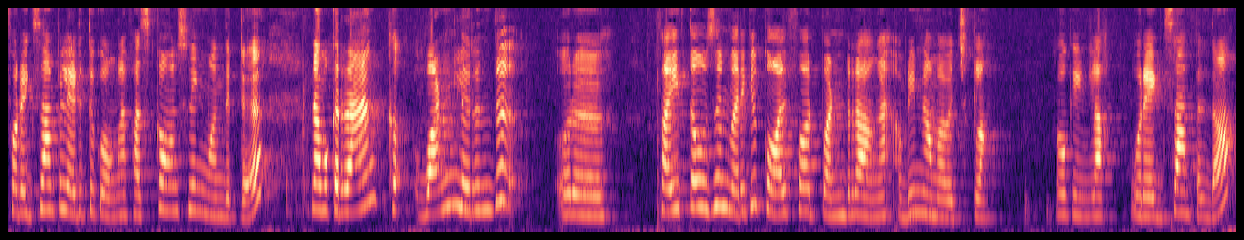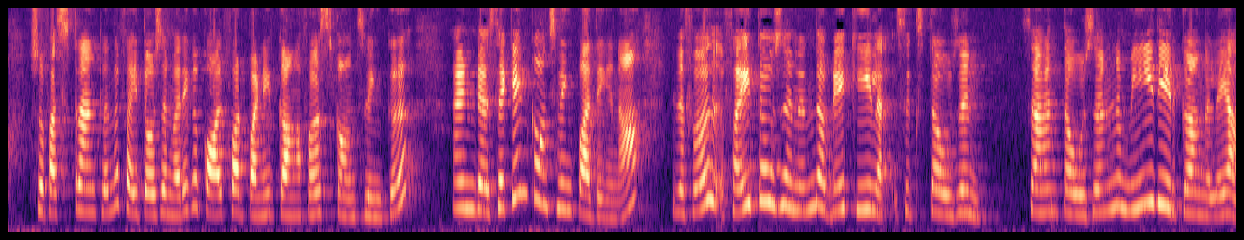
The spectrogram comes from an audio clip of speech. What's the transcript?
ஃபார் எக்ஸாம்பிள் எடுத்துக்கோங்களேன் ஃபஸ்ட் கவுன்சிலிங் வந்துட்டு நமக்கு ரேங்க் ஒன்லேருந்து ஒரு ஃபைவ் தௌசண்ட் வரைக்கும் கால் ஃபார் பண்ணுறாங்க அப்படின்னு நம்ம வச்சுக்கலாம். ஓகேங்களா? ஒரு எக்ஸாம்பிள் தான். ஸோ ஃபஸ்ட் ரேங்க்லேருந்து ஃபைவ் தௌசண்ட் வரைக்கும் கால் ஃபார் பண்ணியிருக்காங்க ஃபர்ஸ்ட் கவுன்சிலிங்க்கு அண்டு செகண்ட் கவுன்சிலிங் பார்த்தீங்கன்னா இந்த ஃபர் ஃபைவ் தௌசண்ட்லேருந்து அப்படியே கீழே சிக்ஸ் தௌசண்ட் செவன் தௌசண்ட்னு மீதி இருக்காங்க இல்லையா?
